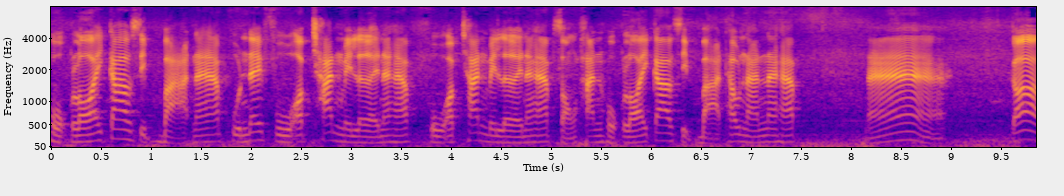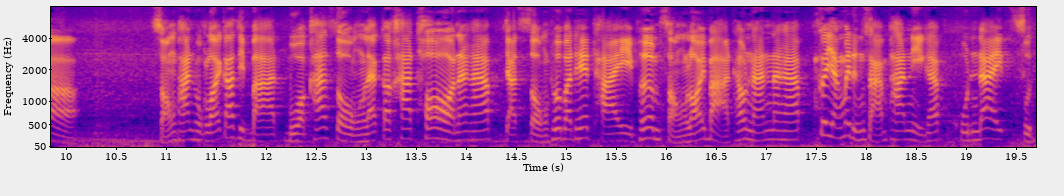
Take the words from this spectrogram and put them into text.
2,690 บาทนะครับ คุณได้ full option ไปเลยนะครับ full option ไปเลยนะครับ 2,690 บาทเท่านั้นนะครับนะก็ 2,690 บาท บวกค่าส่งและก็ค่าท่อนะครับ จัดส่งทั่วประเทศไทยเพิ่ม 200 บาทเท่านั้นนะครับ ก็ยังไม่ถึง 3,000 อีกครับ คุณได้สุด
